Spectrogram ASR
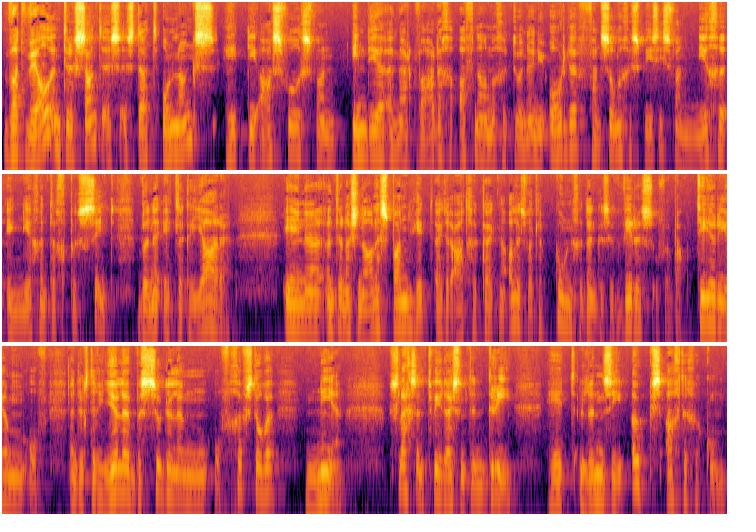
Wat wel interessant is is dat onlangs het die aasvoëls van Indië 'n merkwaardige afname getoon in die orde van sommige spesies van 99% binne etlike jare. En 'n uh, internasionale span het uiteraard gekyk na alles wat hulle kon gedink is 'n virus of 'n bakterium of industriële besoedeling of gifstowwe. Nee. Slegs in 2003 het Lindsay Oaks agtergekom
